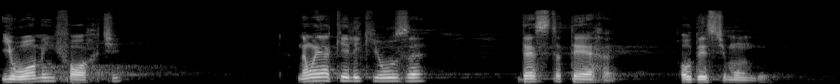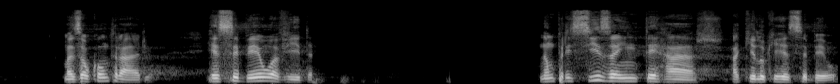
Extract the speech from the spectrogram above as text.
e o homem forte não é aquele que usa desta terra ou deste mundo. Mas ao contrário, recebeu a vida. Não precisa enterrar aquilo que recebeu.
